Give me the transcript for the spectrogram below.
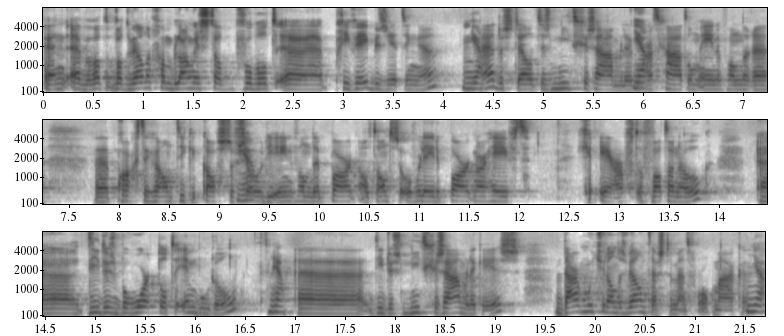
En eh, wat, wat wel nog van belang is, dat bijvoorbeeld eh, privébezittingen, Ja. hè, dus stel het is niet gezamenlijk, Ja. maar het gaat om een of andere eh, prachtige antieke kast of Ja. zo, die een van de partner, althans de overleden partner, heeft geërfd of wat dan ook, die dus behoort tot de inboedel, Ja. die dus niet gezamenlijk is, daar moet je dan dus wel een testament voor opmaken. Ja.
